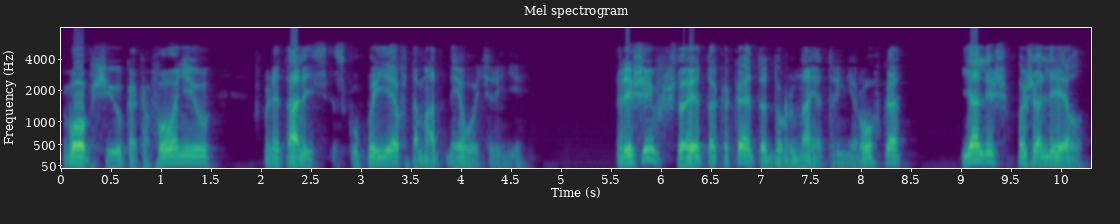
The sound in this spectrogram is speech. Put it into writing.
В общую какофонию вплетались скупые автоматные очереди. Решив, что это какая-то дурная тренировка, я лишь пожалел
